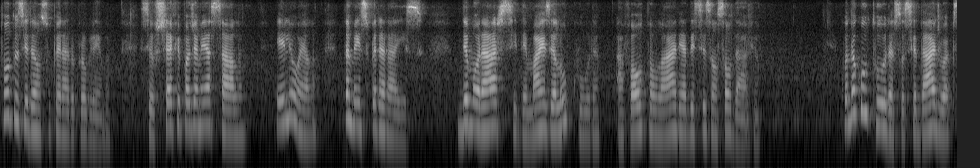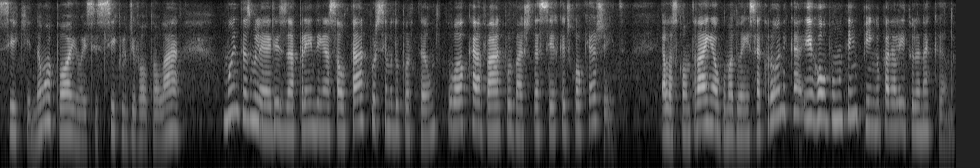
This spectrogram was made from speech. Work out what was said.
todos irão superar o problema. Seu chefe pode ameaçá-la, ele ou ela também superará isso. Demorar-se demais é loucura. A volta ao lar é a decisão saudável. Quando a cultura, a sociedade ou a psique não apoiam esse ciclo de volta ao lar, muitas mulheres aprendem a saltar por cima do portão ou a cavar por baixo da cerca de qualquer jeito. Elas contraem alguma doença crônica e roubam um tempinho para a leitura na cama.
